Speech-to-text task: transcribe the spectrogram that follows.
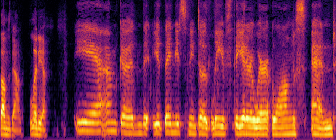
Thumbs down. Lydia. Yeah, I'm good. They, they just need to leave theater where it belongs and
